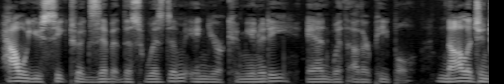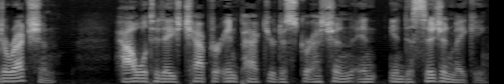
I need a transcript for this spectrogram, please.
How will you seek to exhibit this wisdom in your community and with other people? Knowledge and direction. How will today's chapter impact your discretion and in decision making?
